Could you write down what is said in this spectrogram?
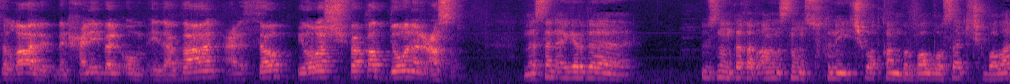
في الغالب من حليب الأم إذا بال على الثوب يرش فقط دون العصر Masalan, agarda o'zining faqat onasining sutini ichayotgan bir bol bo'lsa, kichik bola,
